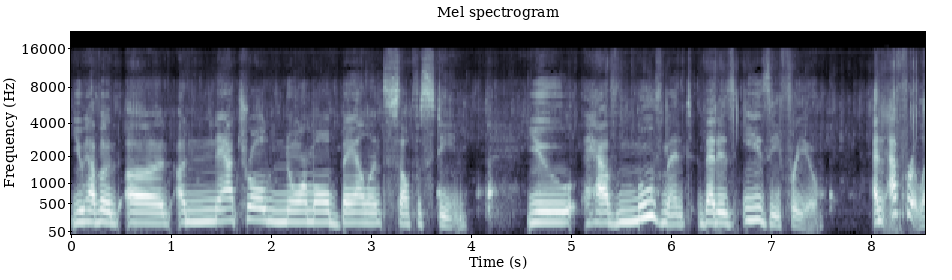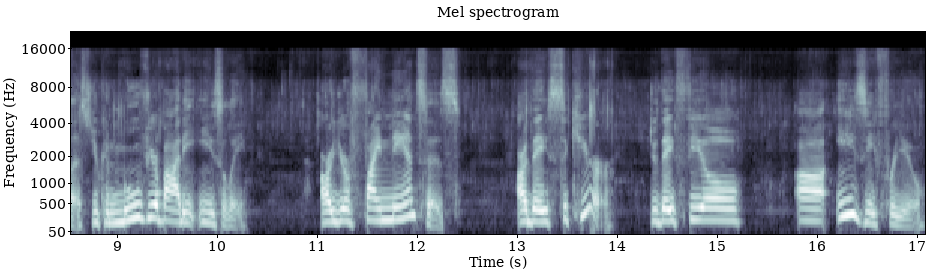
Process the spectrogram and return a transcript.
You have a, a, a natural, normal, balanced self esteem. You have movement that is easy for you and effortless. You can move your body easily. Are your finances, are they secure? Do they feel uh, easy for you?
